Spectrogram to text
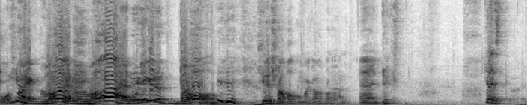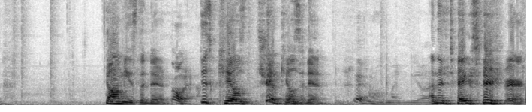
Oh my god, Ron, what are you gonna do? See the shovel? Oh my god, Ron. And just, just dummies the dude. Oh yeah. Just kills, straight kills the dude. Oh my god! And then takes his shirt.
